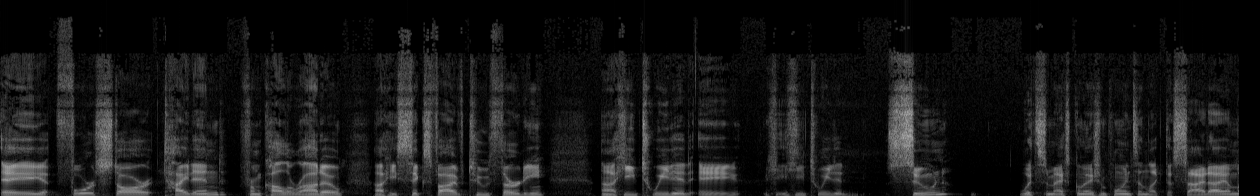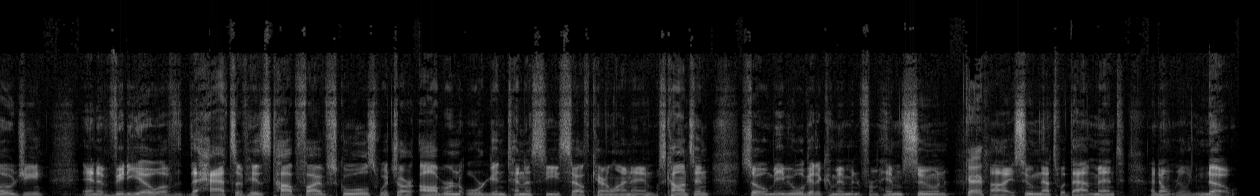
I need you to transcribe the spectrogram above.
a four-star tight end from Colorado. Uh, he's 6'5", 230. Uh, he tweeted a he, he tweeted soon with some exclamation points and like the side eye emoji and a video of the hats of his top five schools, which are Auburn, Oregon, Tennessee, South Carolina, and Wisconsin. So maybe we'll get a commitment from him soon. Okay. Uh, I assume that's what that meant. I don't really know.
